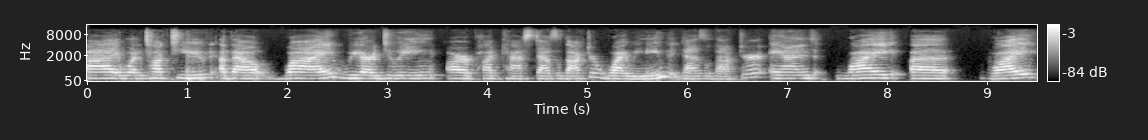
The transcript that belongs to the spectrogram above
I want to talk to you about why we are doing our podcast, Dazzle Doctor, why we named it Dazzle Doctor, and why uh, why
